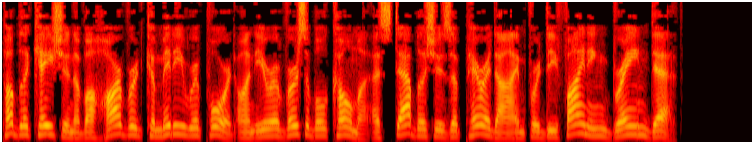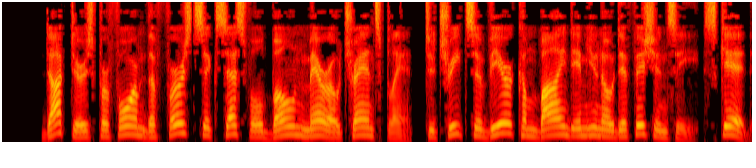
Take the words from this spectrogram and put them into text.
Publication of a Harvard Committee report on irreversible coma establishes a paradigm for defining brain death. Doctors perform the first successful bone marrow transplant, to treat severe combined immunodeficiency SCID.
